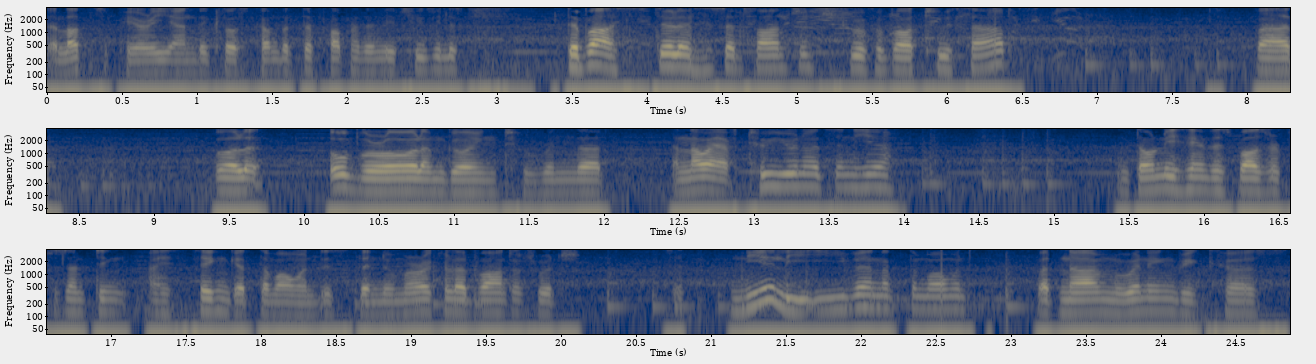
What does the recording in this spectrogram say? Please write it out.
a lot superior in the close combat department than these fusiliers, the bar is still in his advantage with about two-thirds. But, well, overall I'm going to win that. And now I have two units in here. And the only thing this bar is representing, I think at the moment, is the numerical advantage, which is nearly even at the moment. But now I'm winning because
